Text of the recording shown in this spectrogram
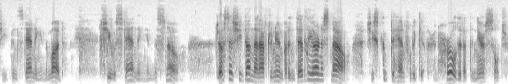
She'd been standing in the mud. She was standing in the snow. Just as she'd done that afternoon, but in deadly earnest now, she scooped a handful together and hurled it at the nearest soldier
